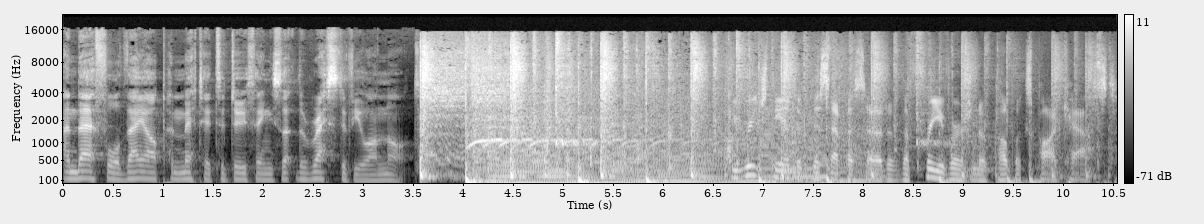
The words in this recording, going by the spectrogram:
and therefore they are permitted to do things that the rest of you are not. You've reached the end of this episode of the free version of Public's podcast.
